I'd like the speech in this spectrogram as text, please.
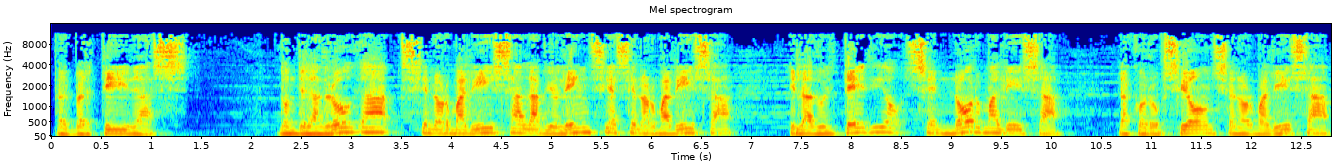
pervertidas, donde la droga se normaliza, la violencia se normaliza, el adulterio se normaliza, la corrupción se normaliza,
